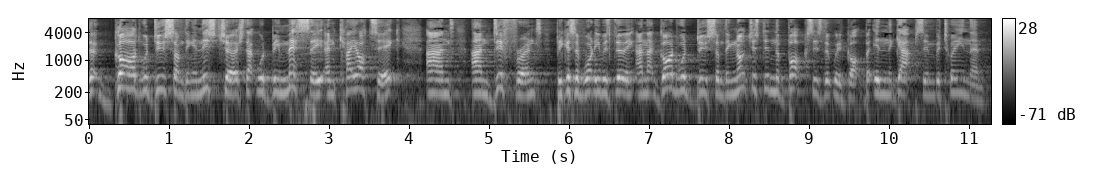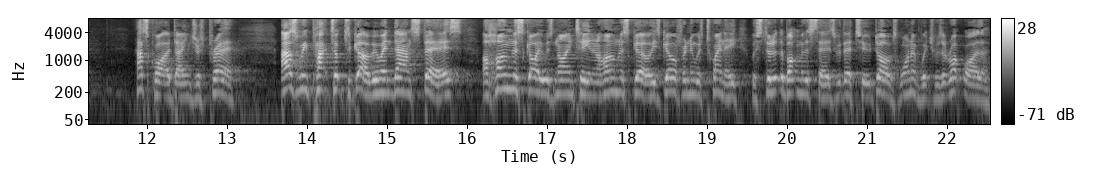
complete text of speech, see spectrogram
that God would do something in this church that would be messy and chaotic and, and different because of what he was doing. And that God would do something not just in the boxes that we've got, but in the gaps in between them. That's quite a dangerous prayer. As we packed up to go, we went downstairs. A homeless guy who was 19 and a homeless girl, his girlfriend who was 20, was stood at the bottom of the stairs with their two dogs, one of which was a Rottweiler.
